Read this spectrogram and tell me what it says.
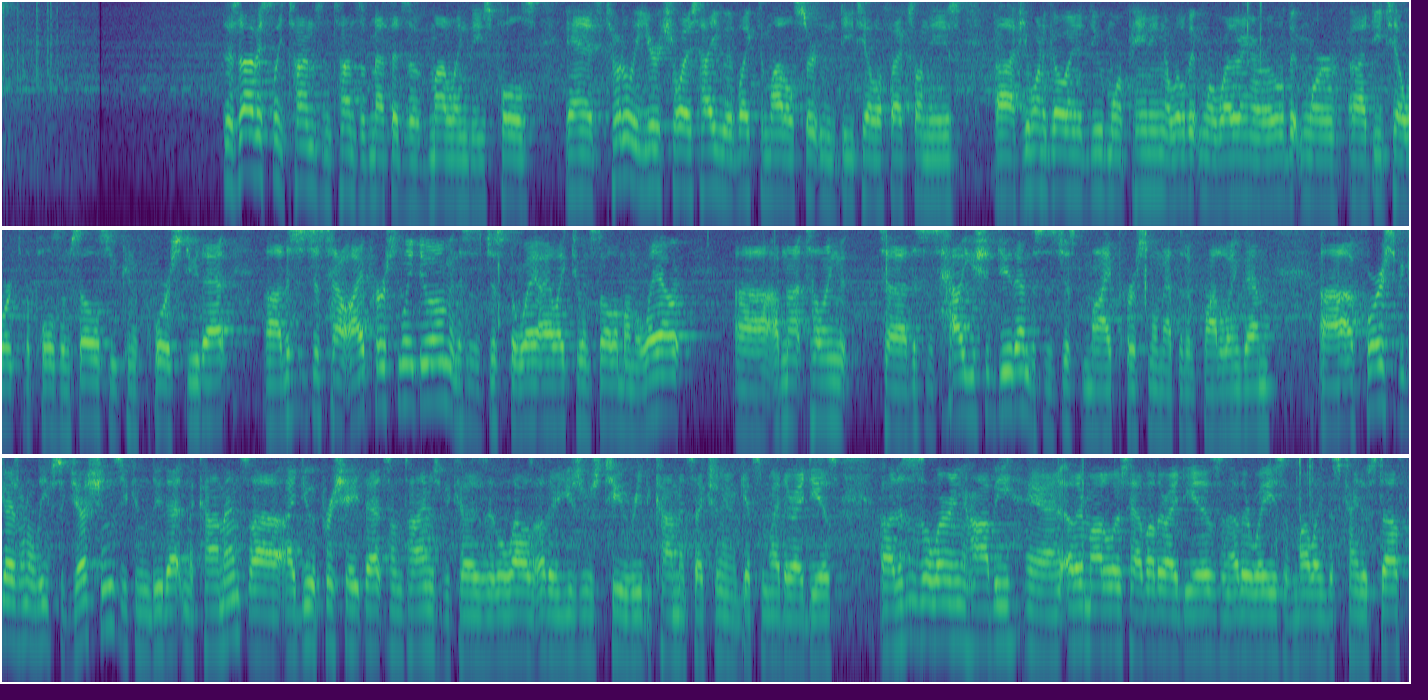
There's obviously tons and tons of methods of modeling these poles and it's totally your choice how you would like to model certain detail effects on these. Uh, if you want to go in and do more painting, a little bit more weathering, or a little bit more uh, detail work to the poles themselves, you can of course do that. Uh, this is just how I personally do them, and this is just the way I like to install them on the layout. Uh, I'm not telling that uh, this is how you should do them. This is just my personal method of modeling them. Uh, of course, if you guys want to leave suggestions, you can do that in the comments. Uh, I do appreciate that sometimes because it allows other users to read the comment section and get some other ideas. Uh, this is a learning hobby, and other modelers have other ideas and other ways of modeling this kind of stuff.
